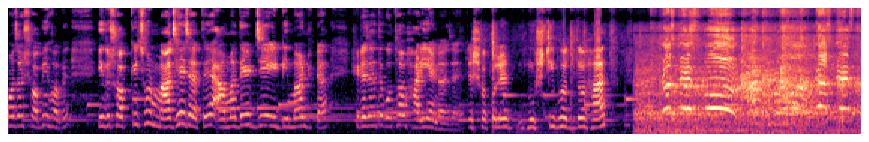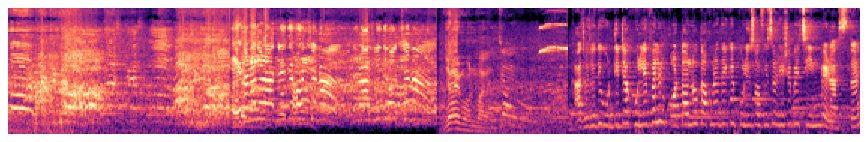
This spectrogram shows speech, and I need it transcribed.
মজা সবই হবে। কিন্তু সব কিছুর মাঝে যাতে আমাদের যে এই ডিমান্ডটা সেটা যাতে কোথাও হারিয়ে না যায়। যে সকলের মুষ্টিবদ্ধ হাত। জয় মোহন Justice জয় এখানে তো রাজনীতি হচ্ছে না। রাজনীতি হচ্ছে না। জয় আচ্ছা যদি উর্দিটা খুলে ফেলেন, কটা লোক আপনাদেরকে পুলিশ অফিসার হিসেবে চিনবে রাস্তায়?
